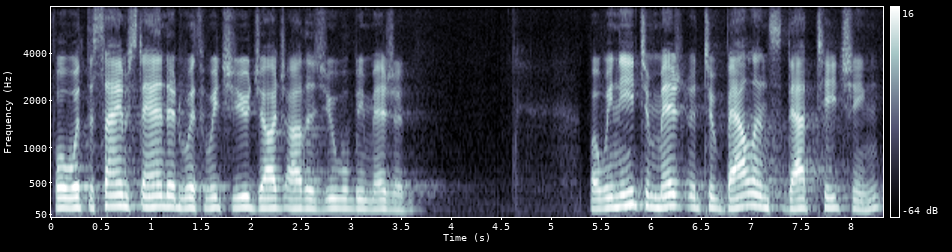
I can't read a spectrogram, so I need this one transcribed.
For with the same standard with which you judge others, you will be measured. But we need to, measure, to balance that teaching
